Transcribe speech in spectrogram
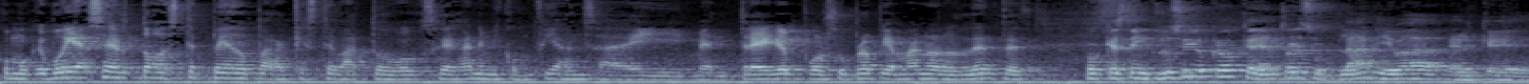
Como que voy a hacer todo este pedo para que este vato se gane mi confianza y me entregue por su propia mano los lentes. Porque hasta incluso yo creo que dentro de su plan iba el que,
